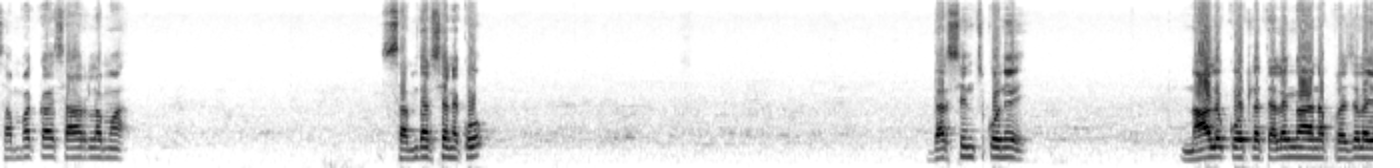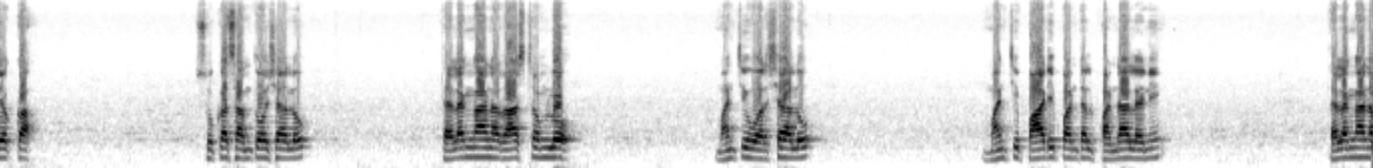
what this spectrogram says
సమ్మక్క సారలమ్మ సందర్శనకు దర్శించుకొని నాలుగు కోట్ల తెలంగాణ ప్రజల యొక్క సుఖ సంతోషాలు తెలంగాణ రాష్ట్రంలో మంచి వర్షాలు మంచి పాడి పంటలు పండాలని తెలంగాణ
